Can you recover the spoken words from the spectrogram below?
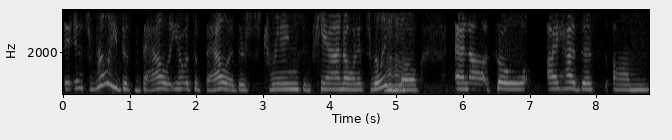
it, it's really this ballad. You know, it's a ballad. There's strings and piano, and it's really Mhm. slow. And uh, so I had this um,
